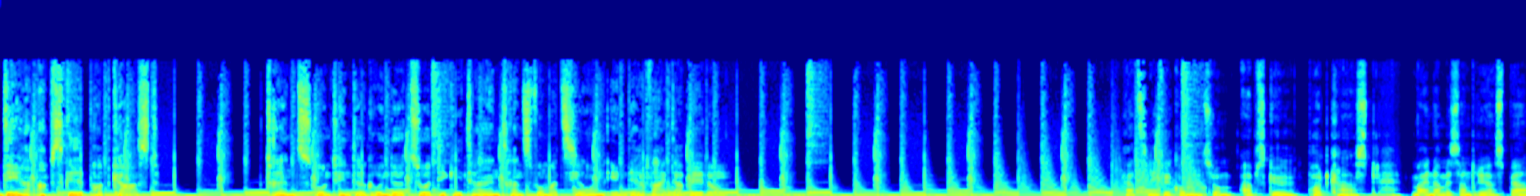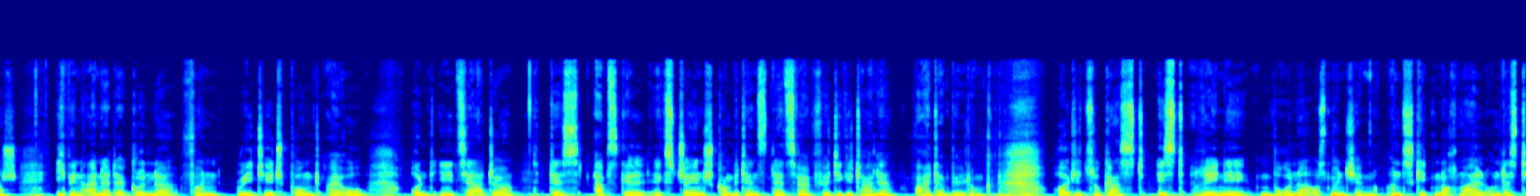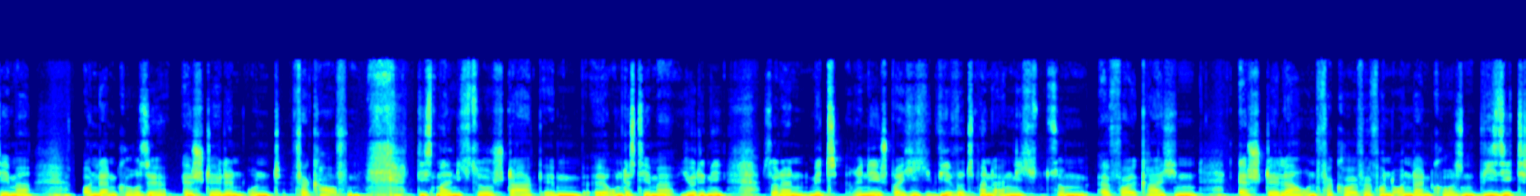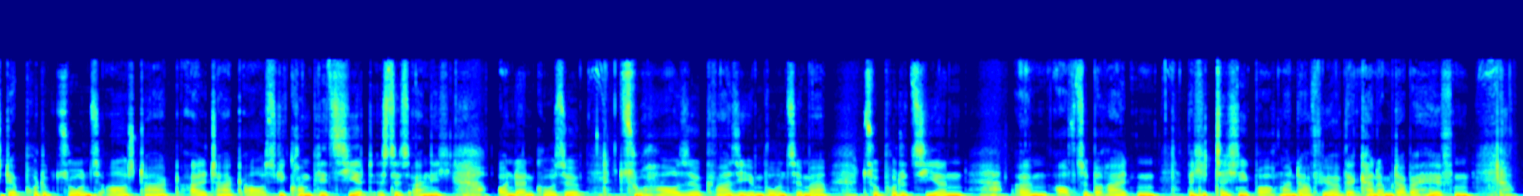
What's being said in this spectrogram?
Der Upskill Podcast. Trends und Hintergründe zur digitalen Transformation in der Weiterbildung. Herzlich willkommen zum Upskill Podcast. Mein Name ist Andreas Bersch. Ich bin einer der Gründer von reteach.io und Initiator des Upskill Exchange Kompetenznetzwerk für digitale Weiterbildung. Heute zu Gast ist René Brunner aus München und es geht nochmal um das Thema Online-Kurse erstellen und verkaufen. Diesmal nicht so stark im, äh, um das Thema Udemy, sondern mit René spreche ich, wie wird man eigentlich zum erfolgreichen Ersteller und Verkäufer von Online-Kursen? Wie sieht der Produktionsalltag Alltag aus? Wie kompliziert ist es eigentlich, Online-Kurse zu Hause quasi im Wohnzimmer zu produzieren? ähm, aufzubereiten. Welche Technik braucht man dafür? Wer kann einem dabei helfen?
